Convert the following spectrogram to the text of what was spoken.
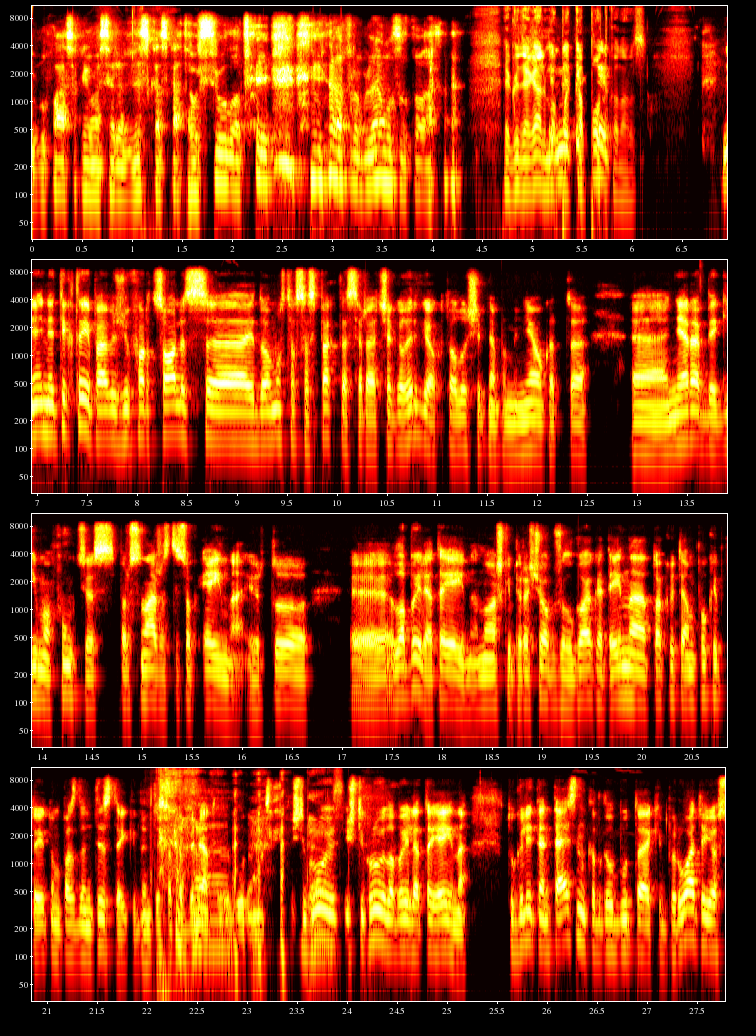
jeigu pasakojimas yra viskas, ką tau siūlo, tai yra problemų su tuo. Jeigu negalima pakapoti ko nors. Ne, ne tik tai, pavyzdžiui, Fortsolis e, įdomus toks aspektas yra, čia gal irgi aktualu, šiaip nepaminėjau, kad e, nėra bėgimo funkcijos, personažas tiesiog eina ir tu e, labai lietai eina. Nu, aš kaip ir rašiau apžalgoju, kad eina tokiu tempu, kaip tu eitum pas dantistą iki dantisto kabineto. Iš tikrųjų, iš tikrųjų labai lietai eina. Tu gali ten teisinti, kad galbūt ta ekipiruotė jos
